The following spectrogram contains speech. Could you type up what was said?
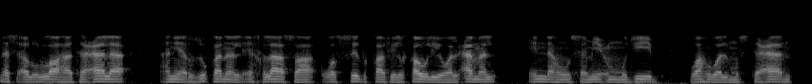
نسأل الله تعالى أن يرزقنا الإخلاص والصدق في القول والعمل. إنه سميع مجيب وهو المستعان.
